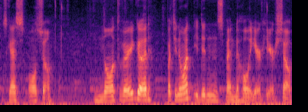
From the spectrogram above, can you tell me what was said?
This guy's also not very good, but you know what? You didn't spend the whole year here, so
